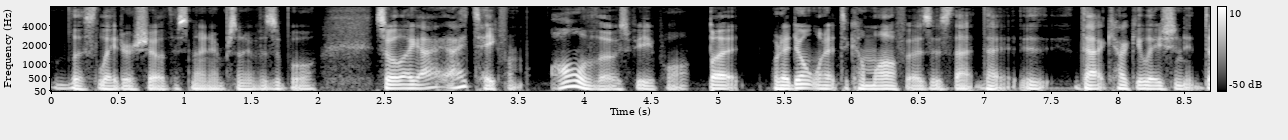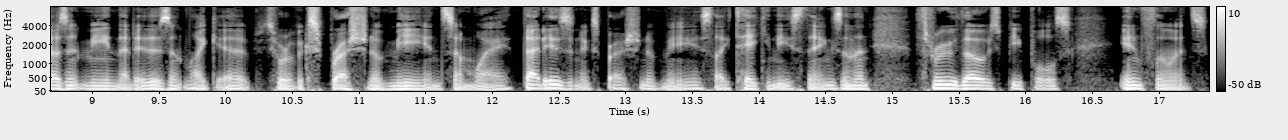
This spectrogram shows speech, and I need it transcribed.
this later show, this 99% Invisible. So like I, I take from all of those people, but what I don't want it to come off as is that that uh, that calculation. It doesn't mean that it isn't like a sort of expression of me in some way. That is an expression of me. It's like taking these things and then through those people's influence,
